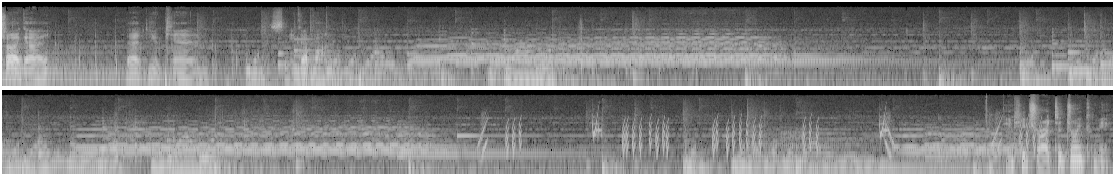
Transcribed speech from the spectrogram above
Shy guy that you can sneak up on. And he tried to drink me.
